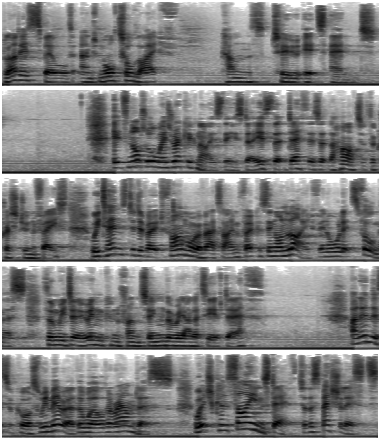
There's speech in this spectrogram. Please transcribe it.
blood is spilled, and mortal life comes to its end. It's not always recognised these days that death is at the heart of the Christian faith. We tend to devote far more of our time focusing on life in all its fullness than we do in confronting the reality of death. And in this, of course, we mirror the world around us, which consigns death to the specialists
